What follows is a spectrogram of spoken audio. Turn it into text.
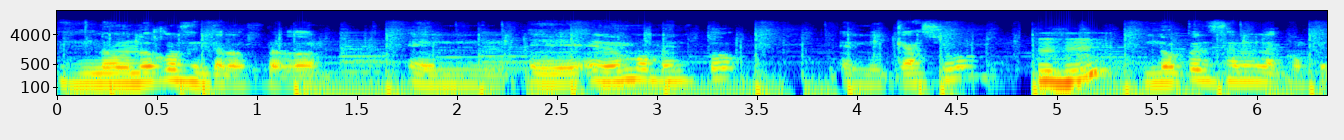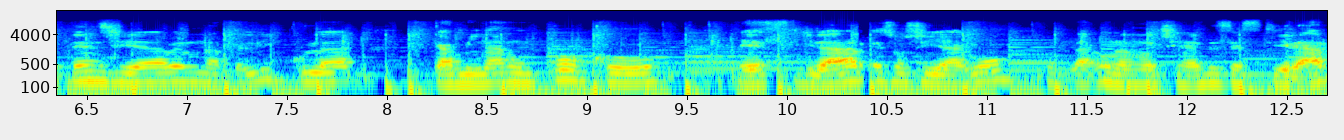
en. No, no concentrarnos, perdón. En, eh, en un momento, en mi caso, no pensar en la competencia, ver una película, caminar un poco, estirar, eso sí hago una noche antes, estirar,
